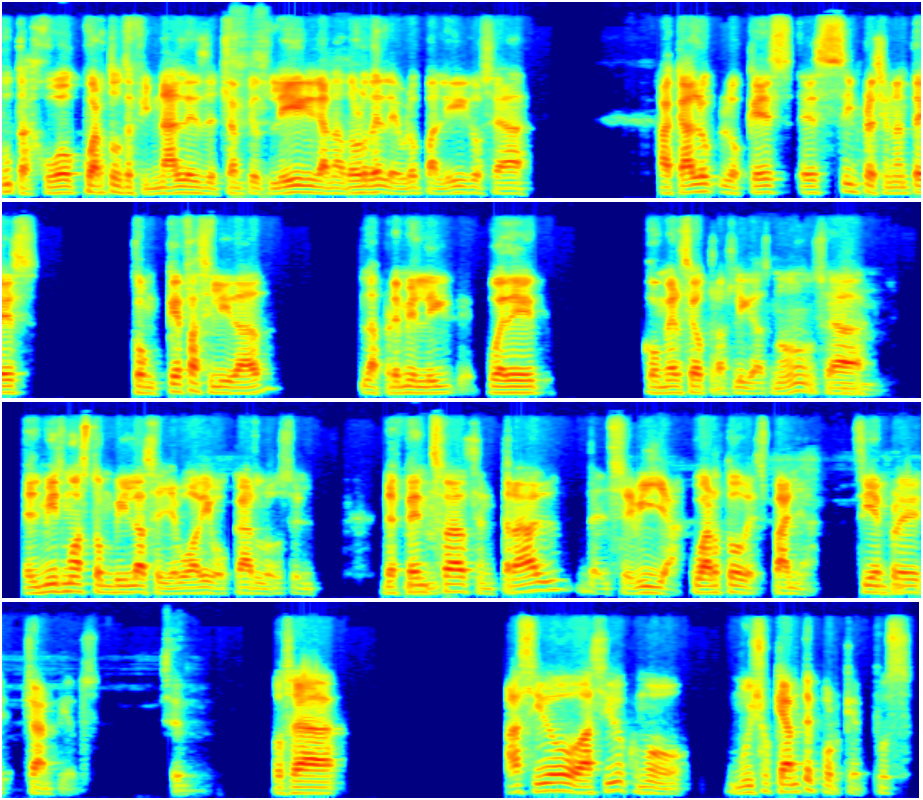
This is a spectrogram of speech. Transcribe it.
puta, jugó cuartos de finales de Champions League, ganador de la Europa League, o sea, acá lo, lo que es, es impresionante es con qué facilidad la Premier League puede comerse a otras ligas, ¿no? O sea, el mismo Aston Villa se llevó a Diego Carlos, el Defensa central del Sevilla, cuarto de España, siempre Champions. Sí. O sea, ha sido, ha sido como muy choqueante porque, pues,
